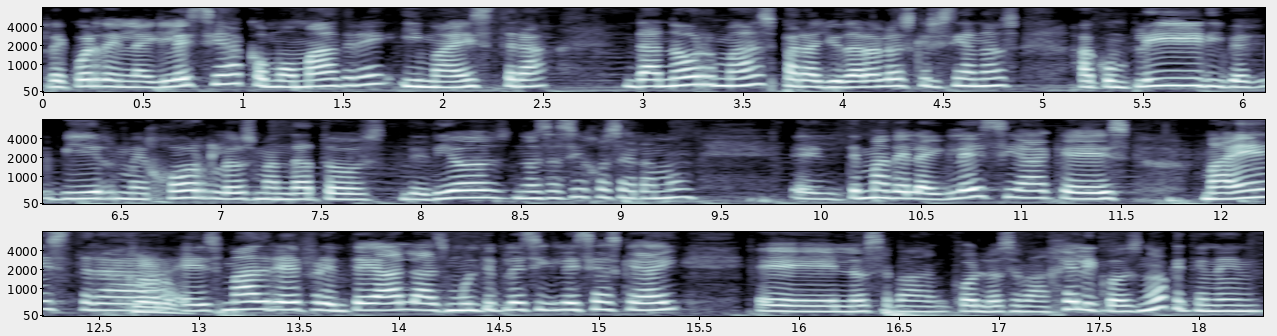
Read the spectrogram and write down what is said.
recuerden la iglesia como madre y maestra da normas para ayudar a los cristianos a cumplir y vivir mejor los mandatos de Dios. ¿No es así, José Ramón? El tema de la iglesia, que es maestra, es madre frente a las múltiples iglesias que hay eh, en los con los evangélicos, ¿no? Que tienen...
